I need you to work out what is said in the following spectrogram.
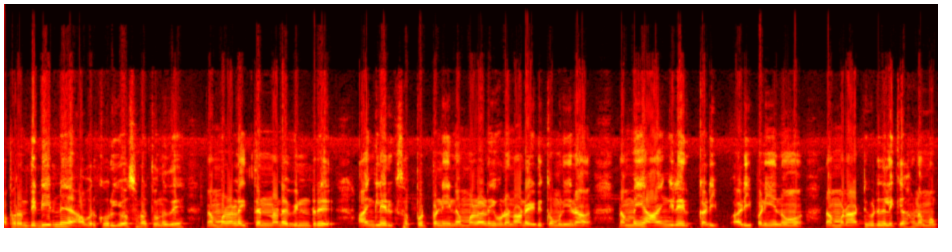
அப்புறம் திடீர்னு அவருக்கு ஒரு யோசனை தோணுது. நம்மளால் இத்தனை நாடை வென்று ஆங்கிலேயருக்கு சப்போர்ட் பண்ணி நம்மளால் இவ்வளோ நாடை எடுக்க முடியும்னா நம்ம ஏன் ஆங்கிலேயருக்கு அடி அடிப்பணியணும் நம்ம நாட்டு விடுதலைக்காக நம்ம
